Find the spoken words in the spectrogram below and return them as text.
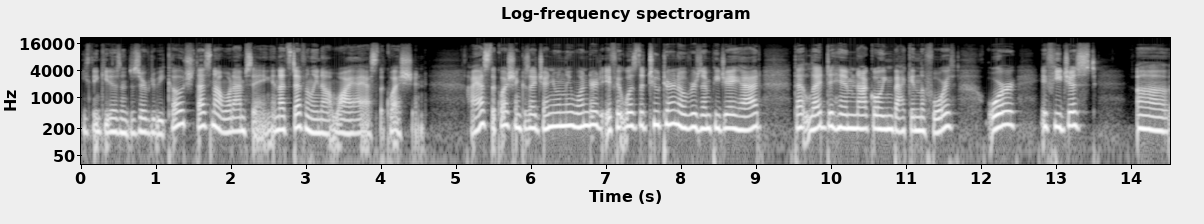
You think he doesn't deserve to be coached? That's not what I'm saying. And that's definitely not why I asked the question. I asked the question because I genuinely wondered if it was the two turnovers MPJ had that led to him not going back in the fourth, or if he just. Uh,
